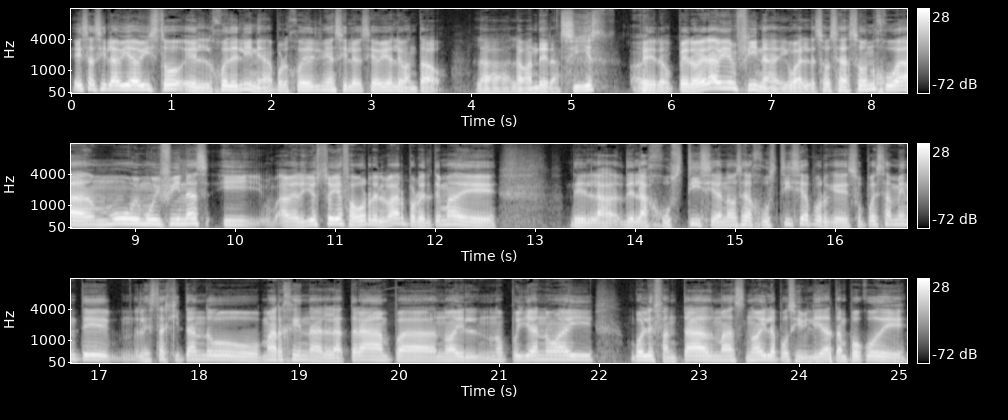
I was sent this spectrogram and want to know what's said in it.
esa sí la había visto el juez de línea, porque el juez de línea sí, le- sí había levantado la, la bandera. Sí, es... Pero, pero era bien fina igual, o sea, son jugadas muy, muy finas y, a ver, yo estoy a favor del VAR por el tema de, de, la, de la justicia, ¿no? O sea, justicia porque supuestamente le estás quitando margen a la trampa, no hay, no, pues ya no hay goles fantasmas, no hay la posibilidad tampoco de,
